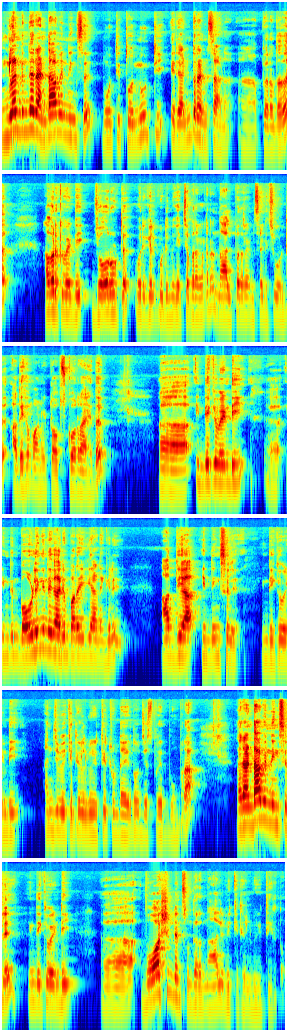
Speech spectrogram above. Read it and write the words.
ഇംഗ്ലണ്ടിന്റെ രണ്ടാം ഇന്നിങ്സ് നൂറ്റി തൊണ്ണൂറ്റി രണ്ട് റൺസാണ് പിറന്നത്. അവർക്ക് വേണ്ടി ജോ റൂട്ട് ഒരിക്കൽ കൂടി മികച്ച പ്രകടനം നാൽപ്പത് റൺസ് അടിച്ചുകൊണ്ട് അദ്ദേഹമാണ് ടോപ്പ് സ്കോറായത് ഇന്ത്യയ്ക്ക് വേണ്ടി ഇന്ത്യൻ ബൗളിങ്ങിന്റെ കാര്യം പറയുകയാണെങ്കിൽ ആദ്യ ഇന്നിങ്സിൽ ഇന്ത്യയ്ക്ക് വേണ്ടി അഞ്ച് വിക്കറ്റുകൾ വീഴ്ത്തിയിട്ടുണ്ടായിരുന്നു ജസ്പ്രീത് ബുംറ. രണ്ടാം ഇന്നിങ്സിൽ ഇന്ത്യയ്ക്ക് വേണ്ടി വാഷിങ്ടൺ സുന്ദർ നാല് വിക്കറ്റുകൾ വീഴ്ത്തിയിരുന്നു.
